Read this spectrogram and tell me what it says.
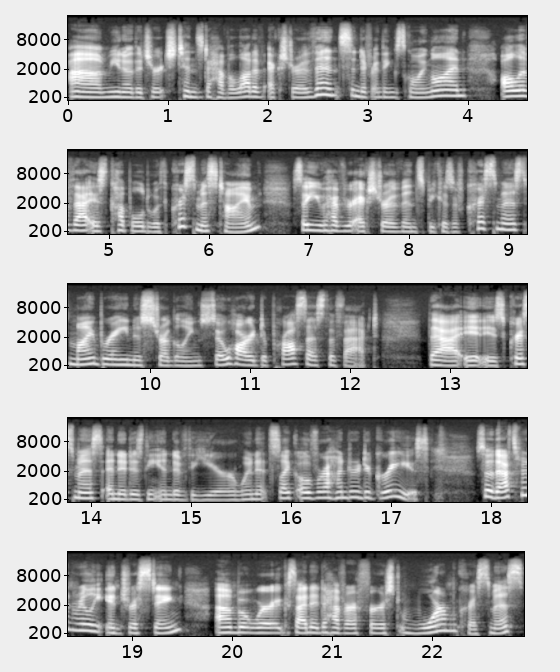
um, you know, the church tends to have a lot of extra events and different things going on. All of that is coupled with Christmas time. So you have your extra events because of Christmas. My brain is struggling so hard to process the fact that it is Christmas and it is the end of the year when it's like over 100 degrees. So that's been really interesting. Um, but we're excited to have our first warm Christmas.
